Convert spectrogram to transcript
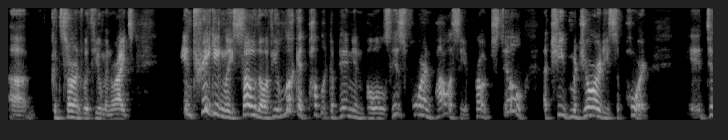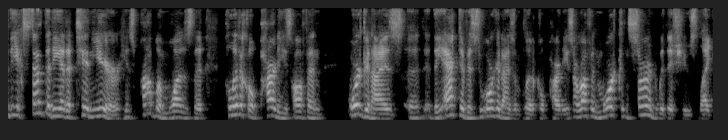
um, concerned with human rights. Intriguingly so, though, if you look at public opinion polls, his foreign policy approach still achieved majority support. Eh, to the extent that he had a tin ear, his problem was that political parties often organize, uh, the activists who organize in political parties are often more concerned with issues like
